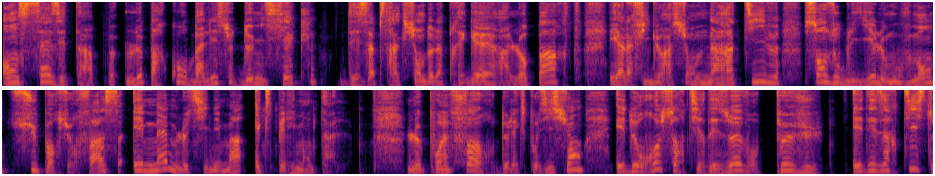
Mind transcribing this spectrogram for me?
En 16 étapes, le parcours balaie ce demi-siècle, des abstractions de l'après-guerre à l'op art et à la figuration narrative, sans oublier le mouvement support-surface et même le cinéma expérimental. Le point fort de l'exposition est de ressortir des œuvres peu vues, et des artistes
